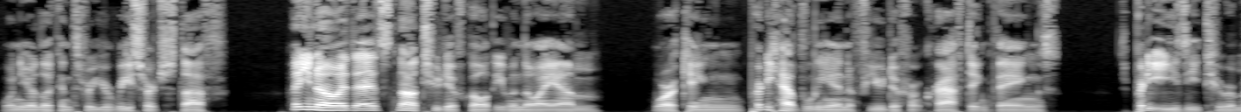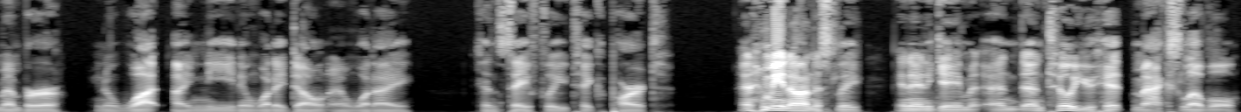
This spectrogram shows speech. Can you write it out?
when you're looking through your research stuff. But you know, it, it's not too difficult, even though I am working pretty heavily in a few different crafting things pretty easy to remember, you know, what I need and what I don't and what I can safely take apart. And I mean, honestly, in any game, and until you hit max level,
